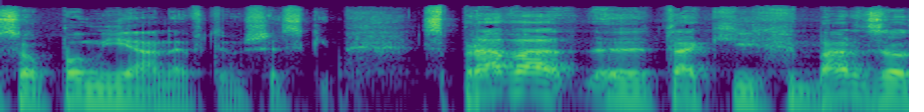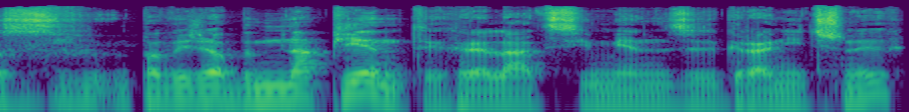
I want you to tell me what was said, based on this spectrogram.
są pomijane w tym wszystkim. Sprawa e, takich bardzo, z- powiedziałbym, napiętych relacji międzygranicznych,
